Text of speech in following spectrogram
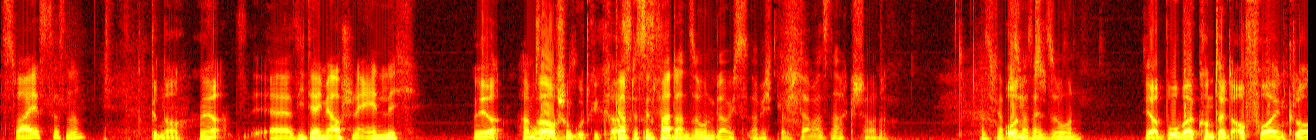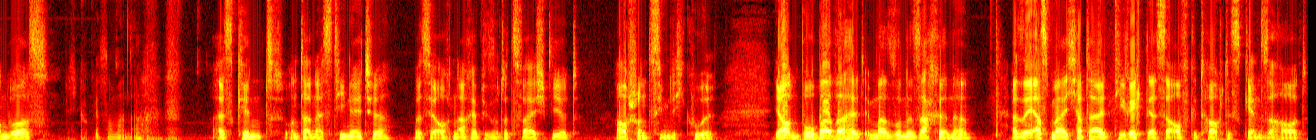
2 ist das, ne? Genau, ja. Äh, sieht er ihm ja auch schon ähnlich. Ja, haben sie Und auch schon gut Ich gecastet. glaube, das sind Vater und Sohn, glaube ich. Habe ich, glaube ich, damals nachgeschaut. Also ich glaube, das Und- war sein Sohn. Ja, Boba kommt halt auch vor in Clone Wars Ich gucke jetzt nochmal nach. als Kind und dann als Teenager, was ja auch nach Episode 2 spielt. Auch schon ziemlich cool. Ja, und Boba war halt immer so eine Sache, ne? Also erstmal, ich hatte halt direkt, als er aufgetaucht ist, Gänsehaut.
